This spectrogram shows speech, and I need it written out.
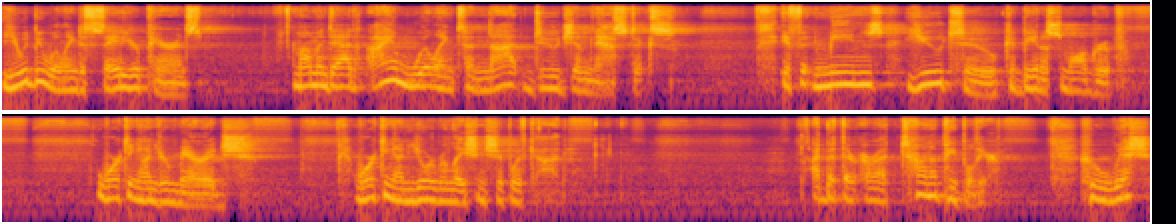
you would be willing to say to your parents, Mom and Dad, I am willing to not do gymnastics if it means you two could be in a small group, working on your marriage, working on your relationship with God. I bet there are a ton of people here who wish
